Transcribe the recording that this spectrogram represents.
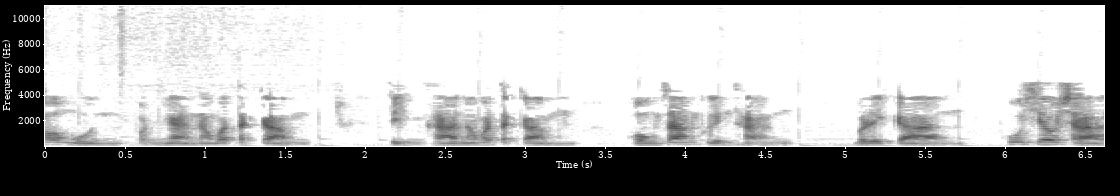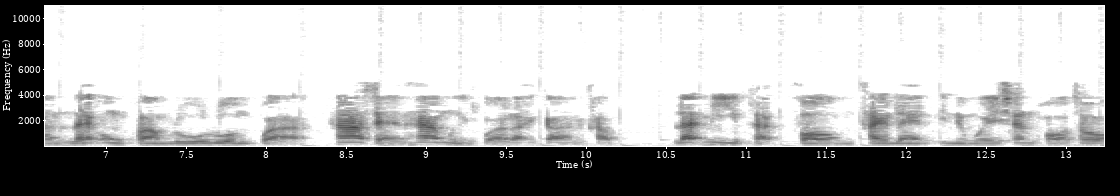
ข้อมูลผลงานนวัตกรรม สินค้านวัตกรรม โครงสร้างพื้นฐาน บริการ ผู้เชี่ยวชาญ และองค์ความรู้รวมกว่า 550,000 กว่ารายการครับ และมีแพลตฟอร์ม Thailand Innovation Portal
